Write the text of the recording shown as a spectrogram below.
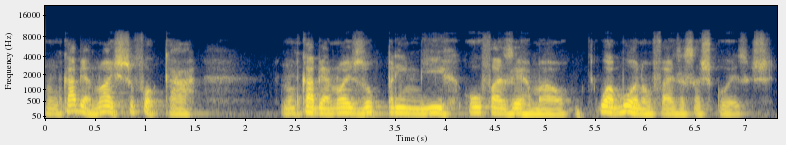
não cabe a nós sufocar, não cabe a nós oprimir ou fazer mal. O amor não faz essas coisas.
